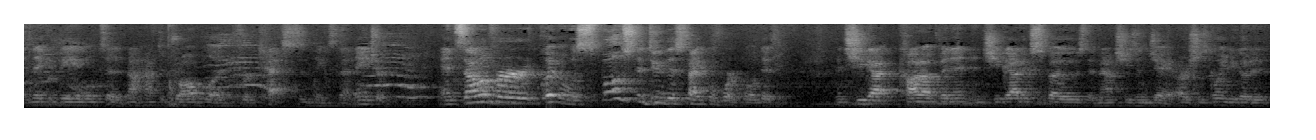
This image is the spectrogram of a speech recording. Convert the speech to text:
and they could be able to not have to draw blood for tests and things of that nature. And some of her equipment was supposed to do this type of work. Well, it didn't. And she got caught up in it, and she got exposed, and now she's in jail, or she's going to go to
